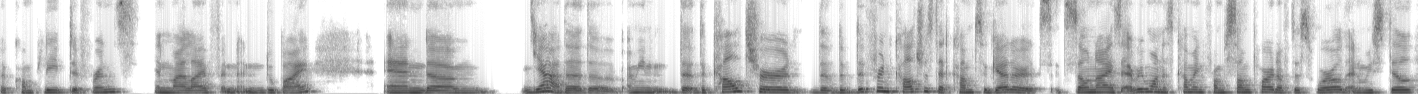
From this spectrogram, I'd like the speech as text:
a complete difference in my life in, in dubai. And um, yeah the the i mean the the culture the the different cultures that come together it's it's so nice. Everyone is coming from some part of this world and we still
